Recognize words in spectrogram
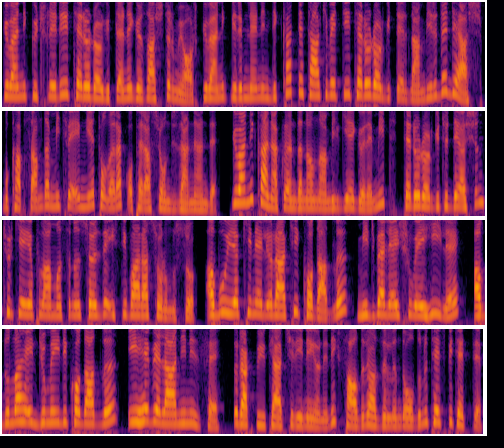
Güvenlik güçleri terör örgütlerine göz açtırmıyor. Güvenlik birimlerinin dikkatle takip ettiği terör örgütlerinden biri de DAEŞ. Bu kapsamda MIT ve emniyet olarak operasyon düzenlendi. Güvenlik kaynaklarından alınan bilgiye göre MIT, terör örgütü DAEŞ'in Türkiye yapılanmasının sözde istihbarat sorumlusu Abu Yakin el-Iraki kod adlı Micbel el-Şuveyhi ile Abdullah el-Cümeyli kod adlı İHE Belani'nin ise Irak Büyükelçiliğine yönelik saldırı hazırlığında olduğunu tespit etti.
